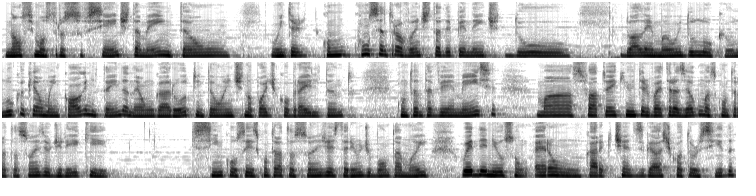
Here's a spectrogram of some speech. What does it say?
não se mostrou suficiente também. Então, o Inter, com, com o centroavante, está dependente do, do alemão e do Luca. O Luca que é uma incógnita ainda, né, um garoto, então a gente não pode cobrar ele tanto com tanta veemência, mas fato é que o Inter vai trazer algumas contratações, eu diria que cinco ou seis contratações já estariam de bom tamanho. O Edenilson era um cara que tinha desgaste com a torcida,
